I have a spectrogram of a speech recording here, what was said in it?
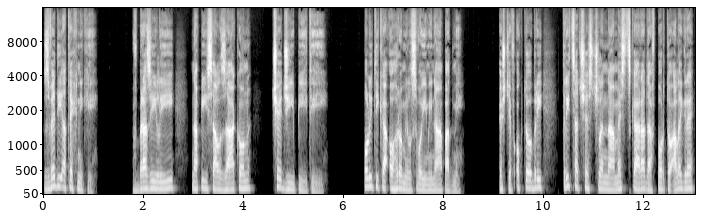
Z vedy a techniky. V Brazílii napísal zákon ChatGPT. Politika ohromil svojimi nápadmi. Ešte v októbri 36-členná mestská rada v Porto Alegre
